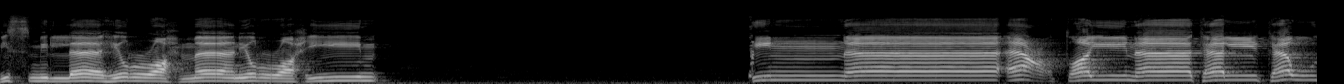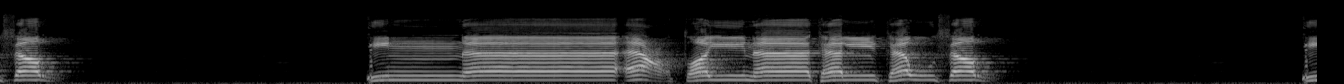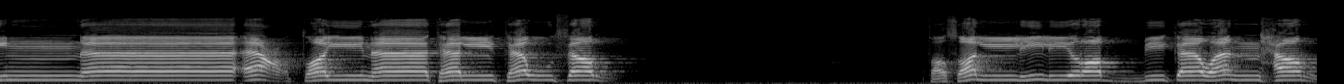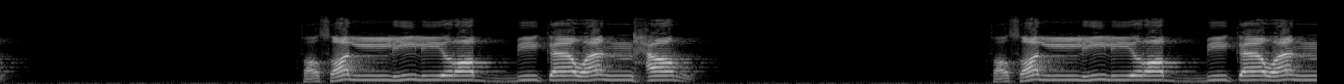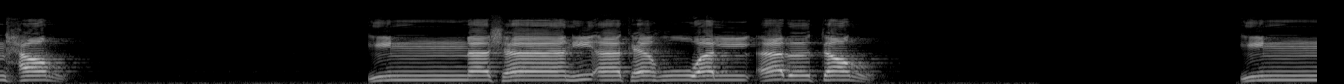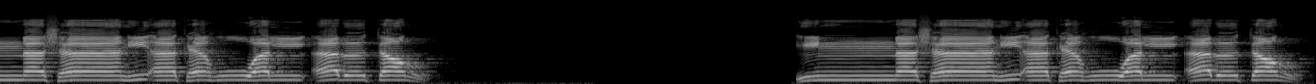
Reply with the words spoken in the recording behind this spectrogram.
بسم الله الرحمن الرحيم. إنا أعطيناك الكوثر. إنا أعطيناك الكوثر. إنا أعطيناك الكوثر. فصل لربك وانحر. فصل لربك وانحر. فصل لربك وانحر. ان شانئك هو الأبتر. إن شانئك هو الأبتر. إن شانئك هو الأبتر.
